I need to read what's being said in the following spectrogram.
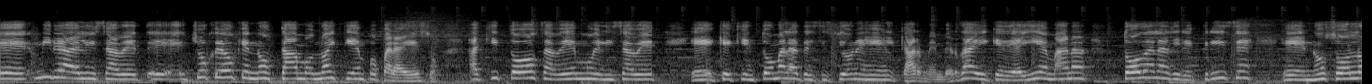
Eh, mira, Elizabeth, eh, yo creo que no estamos, no hay tiempo para eso. Aquí todos sabemos, Elizabeth, eh, que quien toma las decisiones es el Carmen, ¿verdad? Y que de ahí emana todas las directrices, eh, no solo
